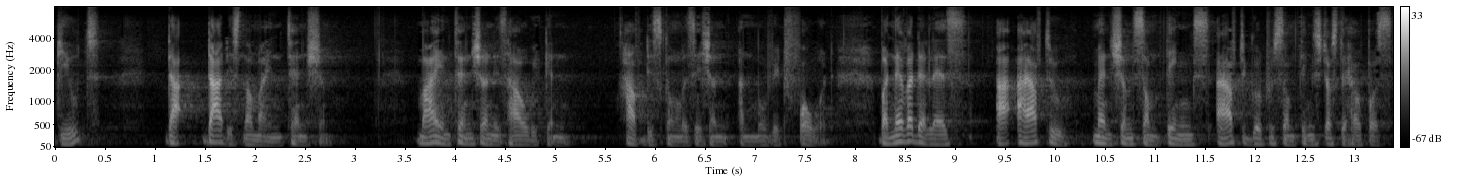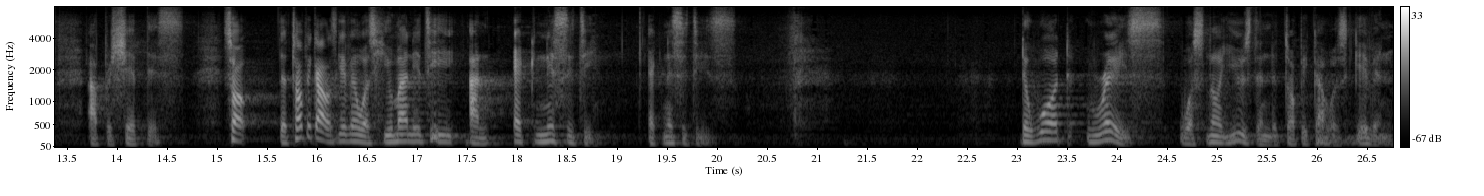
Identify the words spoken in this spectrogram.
guilt. That, that is not my intention. My intention is how we can have this conversation and move it forward. But nevertheless, I, I have to mention some things. I have to go through some things just to help us appreciate this. So, the topic I was given was humanity and ethnicity, ethnicities. The word race was not used in the topic I was given.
